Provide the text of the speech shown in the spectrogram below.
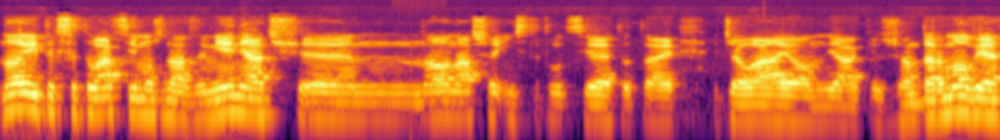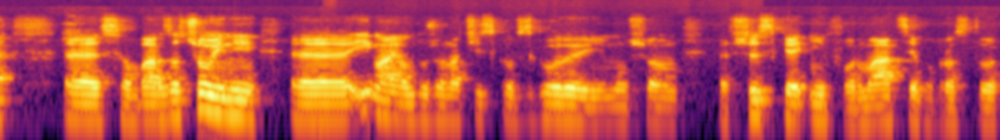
No i tych sytuacji można wymieniać. E, no, nasze instytucje tutaj działają jak żandarmowie są bardzo czujni e, i mają dużo nacisków z góry i muszą te wszystkie informacje po prostu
